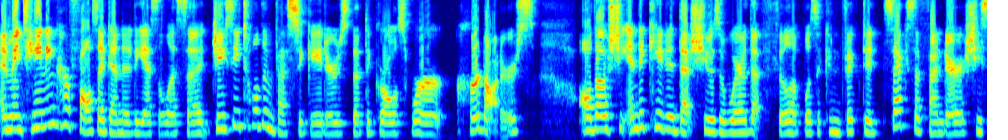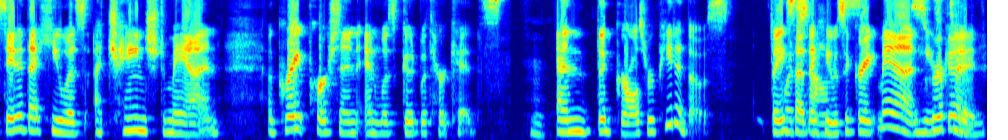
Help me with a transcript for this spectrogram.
And maintaining her false identity as Alyssa, Jaycee told investigators that the girls were her daughters. Although she indicated that she was aware that Philip was a convicted sex offender, she stated that he was a changed man, a great person, and was good with her kids. Hmm. And the girls repeated those. They Which said that he was a great man. He's good.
